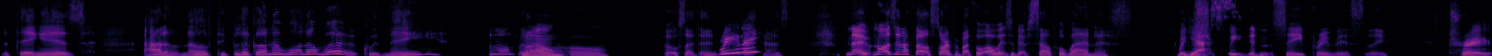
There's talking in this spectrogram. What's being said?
the thing is, I don't know if people are gonna want to work with me." And I was like, Well. oh, but also I don't. really? Yes. No, not as in I felt sorry for, but I thought, oh, it's a bit of self awareness, which Yes. we didn't see previously. True.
